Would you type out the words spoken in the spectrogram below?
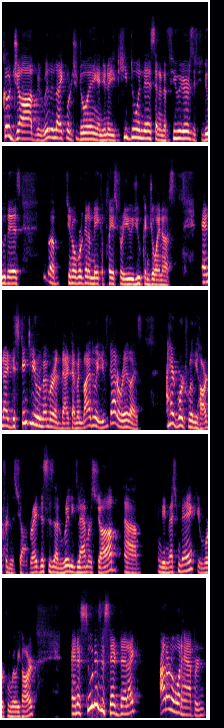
good job. We really like what you're doing and you know you keep doing this and in a few years if you do this uh, you know we're going to make a place for you. You can join us. And i distinctly remember at that time and by the way you've got to realize i had worked really hard for this job right? This is a really glamorous job. Uh, in the investment bank. You're working really hard. And as soon as I said that, I I don't know what happened,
